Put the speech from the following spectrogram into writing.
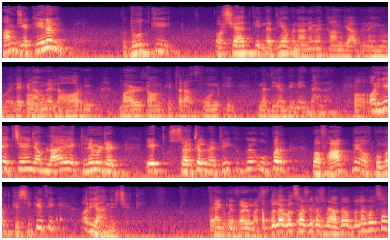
ہم یقیناً دودھ کی اور شہد کی ندیاں بنانے میں کامیاب نہیں ہوئے لیکن ہم نے لاہور ماڈل ٹاؤن کی طرح خون کی ندیاں بھی نہیں بہنائی۔ اور یہ ایک چینج ہم لائے ایک لمیٹڈ ایک سرکل میں تھی کیونکہ اوپر وفاق میں حکومت کسی کی تھی اور یہاں نیچے تھی۔ Thank you very much Abdullah Gul صاحب کی طرف میں آتا ہوں۔ عبداللہ گل صاحب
